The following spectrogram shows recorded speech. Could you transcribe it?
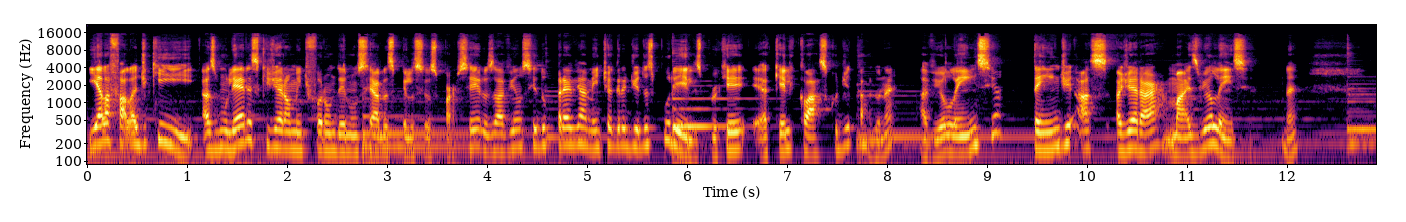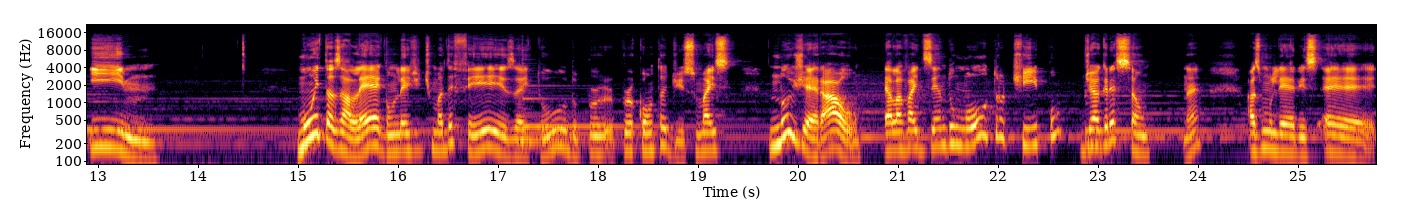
E ela fala de que as mulheres que geralmente foram denunciadas pelos seus parceiros haviam sido previamente agredidas por eles, porque é aquele clássico ditado, né? A violência tende a, a gerar mais violência, né? E muitas alegam legítima defesa e tudo por, por conta disso, mas no geral ela vai dizendo um outro tipo de agressão, né? As mulheres é,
